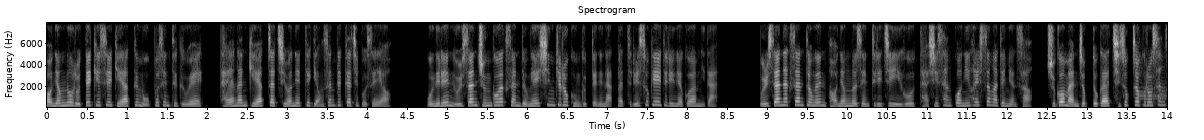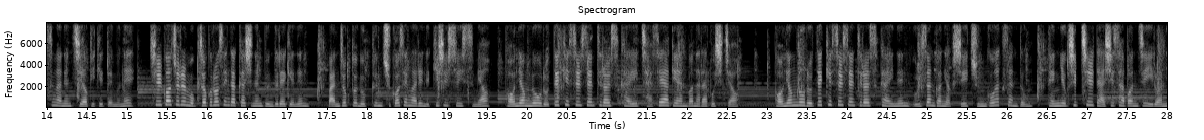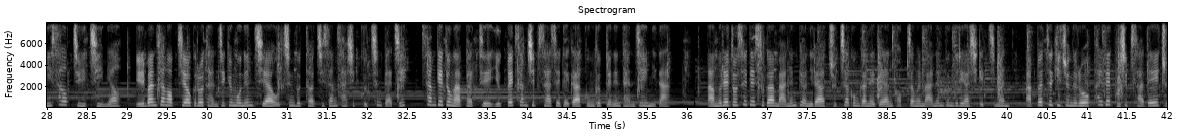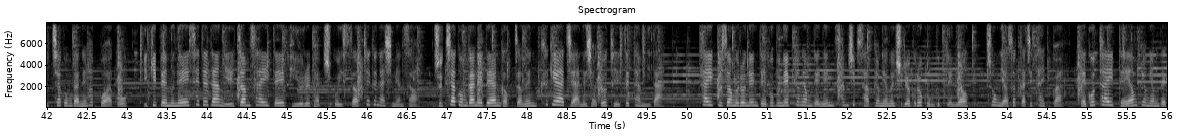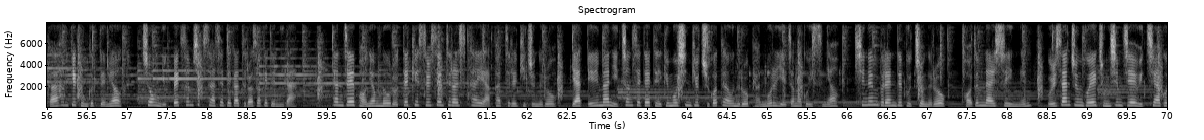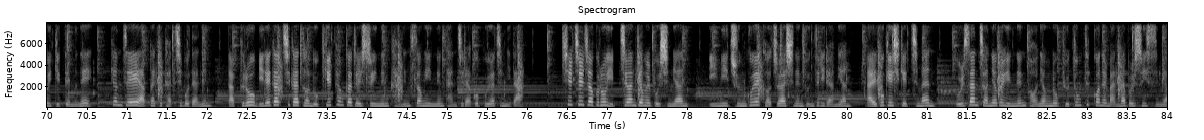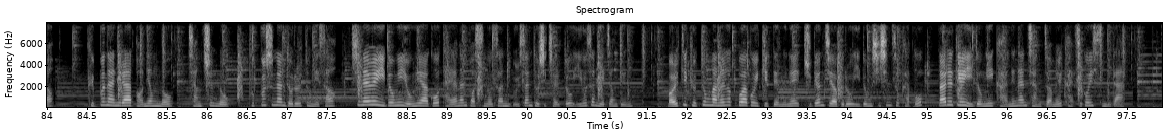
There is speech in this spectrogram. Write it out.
번영로 롯데캐슬 계약금 5%그 그외 다양한 계약자 지원 혜택 영상 끝까지 보세요. 오늘은 울산 중구 학산동에 신규로 공급되는 아파트를 소개해드리려고 합니다. 울산 학산동은 번영로 센트리지 이후 다시 상권이 활성화되면서 주거 만족도가 지속적으로 상승하는 지역이기 때문에 실거주를 목적으로 생각하시는 분들에게는 만족도 높은 주거 생활을 느끼실 수 있으며 번영로 롯데캐슬 센트럴 스카이 자세하게 한번 알아보시죠. 번영로 롯데캐슬 센트럴 스카이는 울산광역시 중구 학산동 167-4번지 1원이 사업지 위치이며 일반 상업지역으로 단지 규모는 지하 5층부터 지상 49층까지 3개동 아파트 634세대가 공급되는 단지입니다. 아무래도 세대수가 많은 편이라 주차 공간에 대한 걱정을 많은 분들이 하시겠지만 아파트 기준으로 894대의 주차 공간을 확보하고 있기 때문에 세대당 1.41대의 비율을 갖추고 있어 퇴근하시면서 주차 공간에 대한 걱정은 크게 하지 않으셔도 될 듯합니다. 타입 구성으로는 대부분의 평형대는 34평형을 주력으로 공급되며 총 6가지 타입과 105 타입 대형 평형대가 함께 공급되며 총 634세대가 들어서게 됩니다. 현재 번영로 롯데캐슬 센트럴 스카이 아파트를 기준으로 약 1만 2천 세대 대규모 신규 주거타운으로 변모를 예정하고 있으며 신흥 브랜드 부촌으로 거듭날 수 있는 울산 중구의 중심지에 위치하고 있기 때문에 현재의 아파트 가치보다는 앞으로 미래 가치가 더 높게 평가될 수 있는 가능성이 있는 단지라고 보여집니다. 실질적으로 입지 환경을 보시면 이미 중구에 거주하시는 분들이라면 알고 계시겠지만 울산 전역을 잇는 번영로 교통특권을 만나볼 수 있으며 그뿐 아니라 번영로, 장춘로, 북부순환도를 통해서 시내외 이동이 용이하고 다양한 버스 노선, 울산 도시철도 2호선 예정 등 멀티 교통망을 확보하고 있기 때문에 주변 지역으로 이동 시 신속하고 빠르게 이동이 가능한 장점을 가지고 있습니다.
